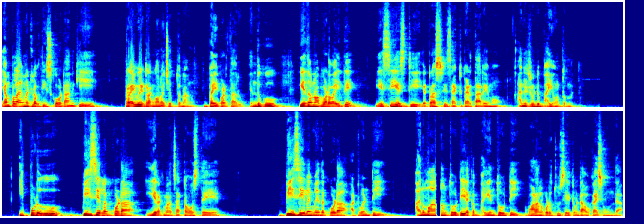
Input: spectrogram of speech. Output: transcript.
ఎంప్లాయ్మెంట్లోకి తీసుకోవడానికి ప్రైవేట్ రంగంలో చెప్తున్నాను. భయపడతారు. ఎందుకు? ఏదైనా గొడవ అయితే ఎస్సీ ఎస్టీ అట్రాసిటీస్ యాక్ట్ పెడతారేమో అనేటువంటి భయం ఉంటుంది. ఇప్పుడు బీసీలకు కూడా ఈ రకమైన చట్టం వస్తే బీసీల మీద కూడా అటువంటి అనుమానంతో లేక భయంతో వాళ్ళని కూడా చూసేటువంటి అవకాశం ఉందా?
